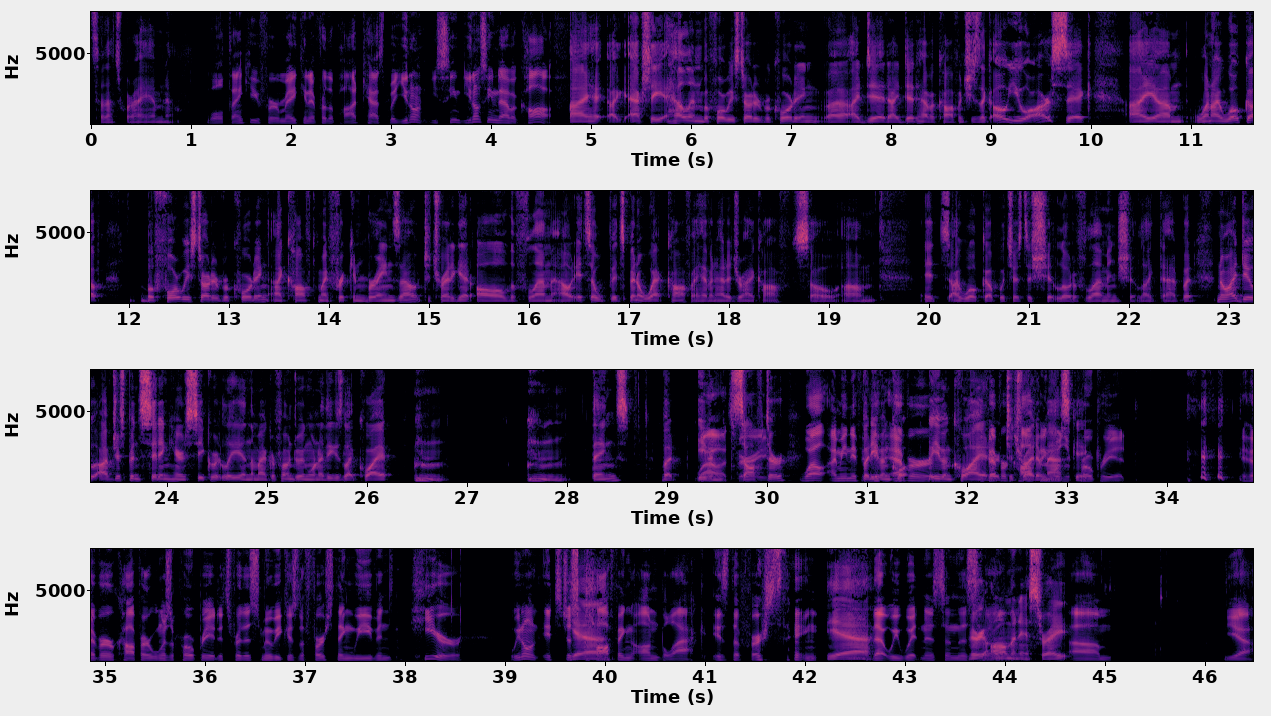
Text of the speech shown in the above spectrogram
So that's where I am now. Well, thank you for making it for the podcast, but you don't you seem you don't seem to have a cough. I, I actually Helen before we started recording, uh, I did I did have a cough, and she's like, "Oh, you are sick." I um when I woke up before we started recording, I coughed my freaking brains out to try to get all the phlegm out. It's a it's been a wet cough. I haven't had a dry cough, so um. It's I woke up with just a shitload of phlegm and shit like that. But no, I do. I've just been sitting here secretly in the microphone doing one of these like quiet things but wow, even softer. Very, well, I mean, if but if even ever even quieter to try to mask was appropriate. if ever coughing was appropriate, it's for this movie because the first thing we even hear, we don't. It's just yeah. coughing on black is the first thing. Yeah. that we witness in this. Very film. ominous, right? Um, yeah.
